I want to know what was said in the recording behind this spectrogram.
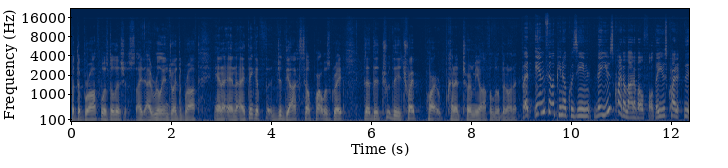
but the broth was delicious. I, I really enjoyed the broth, and and I think if the oxtail part was great, the the tr- the tripe part kind of turned me off a little bit on it. But in Filipino cuisine, they use quite a lot of offal. They use quite a,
